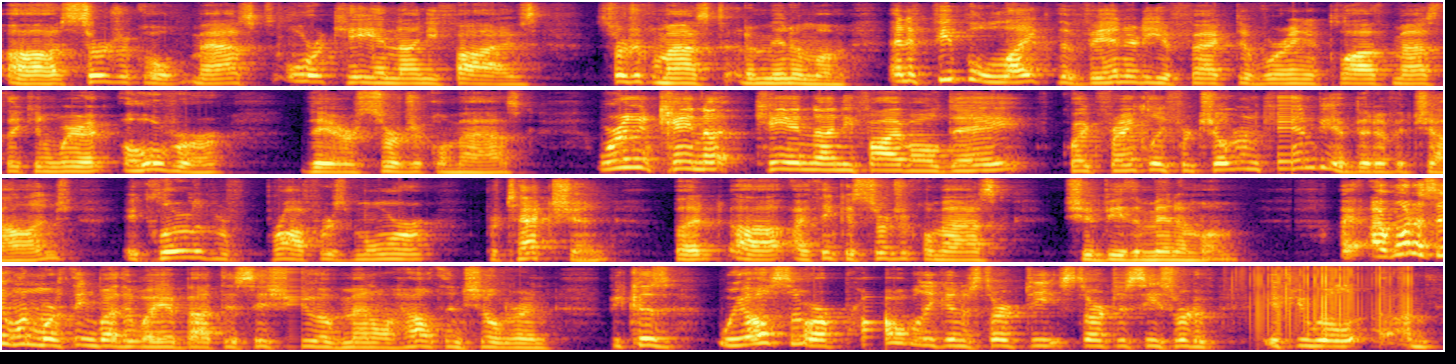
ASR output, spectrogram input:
uh, surgical masks or KN95s, surgical masks at a minimum. And if people like the vanity effect of wearing a cloth mask, they can wear it over their surgical mask. Wearing a KN95 all day quite frankly, for children can be a bit of a challenge. It clearly offers more protection, but uh, I think a surgical mask should be the minimum. I, I want to say one more thing, by the way, about this issue of mental health in children, because we also are probably going to start to start to see sort of, if you will, um,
